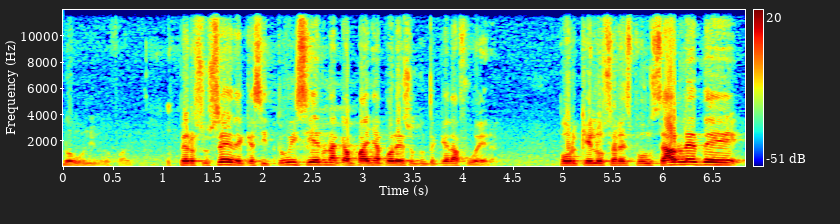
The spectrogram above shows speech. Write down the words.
Lo único que falta. Pero sucede que si tú hicieras una campaña por eso, tú te quedas fuera. Porque los responsables de...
